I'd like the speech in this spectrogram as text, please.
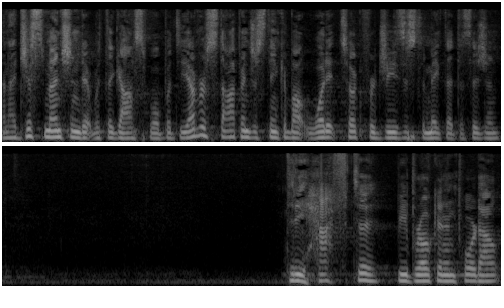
And I just mentioned it with the gospel, but do you ever stop and just think about what it took for Jesus to make that decision? Did he have to be broken and poured out?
